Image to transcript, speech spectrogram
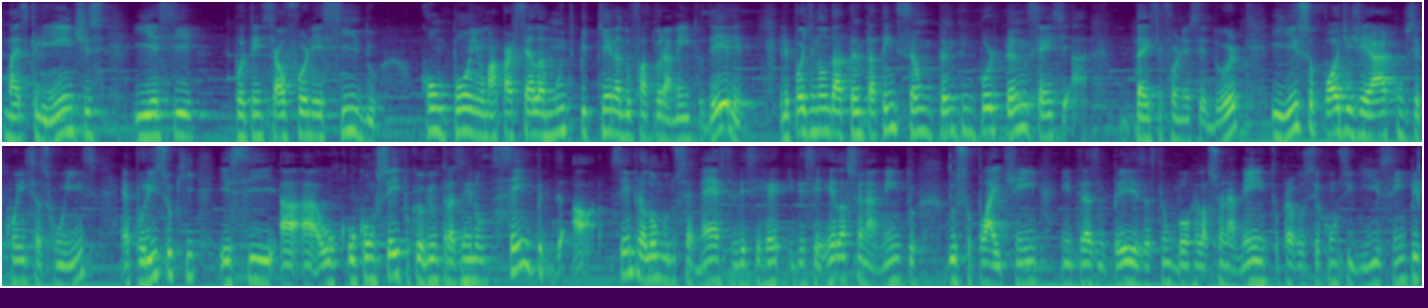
mais clientes e esse potencial fornecido compõe uma parcela muito pequena do faturamento dele, ele pode não dar tanta atenção, tanta importância a esse, a esse fornecedor e isso pode gerar consequências ruins é por isso que esse, a, a, o, o, conceito que eu venho trazendo sempre, a, sempre ao longo do semestre, desse, re, desse relacionamento do supply chain entre as empresas, ter um bom relacionamento para você conseguir sempre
